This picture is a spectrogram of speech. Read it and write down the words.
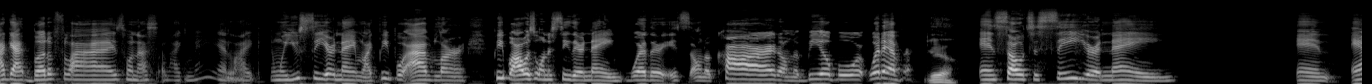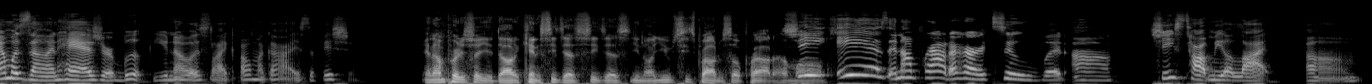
I got butterflies when I like, man, like, and when you see your name, like people I've learned, people always want to see their name, whether it's on a card, on a billboard, whatever. Yeah. And so to see your name and Amazon has your book, you know, it's like, oh my God, it's official. And I'm pretty sure your daughter Kenny, she just, she just, you know, you, she's probably so proud of her She moms. is, and I'm proud of her too. But um, she's taught me a lot um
